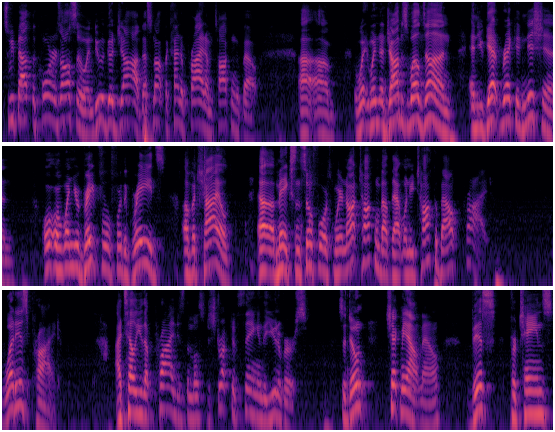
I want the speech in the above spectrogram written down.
sweep out the corners also and do a good job. That's not the kind of pride I'm talking about. Uh, um, when a job is well done and you get recognition, or, or when you're grateful for the grades of a child uh, makes and so forth. We're not talking about that when we talk about pride. What is pride? I tell you that pride is the most destructive thing in the universe. So don't check me out now. This pertains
